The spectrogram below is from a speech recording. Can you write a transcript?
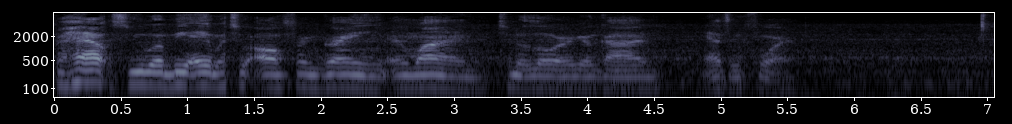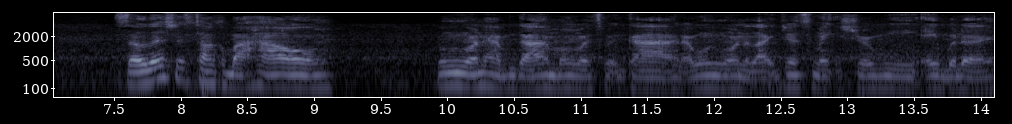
Perhaps you will be able to offer grain and wine to the Lord your God as before. So let's just talk about how when we want to have God moments with God, or when we want to like just make sure we able to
